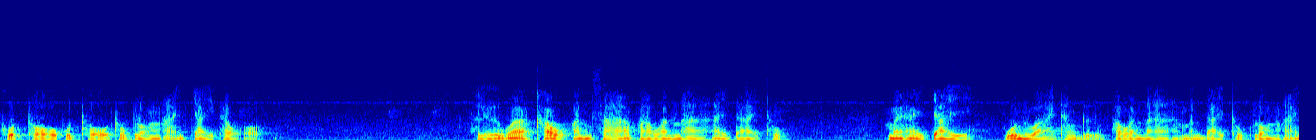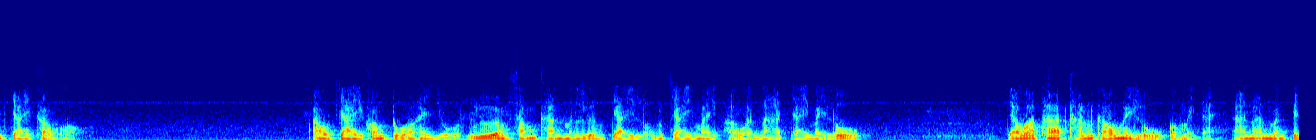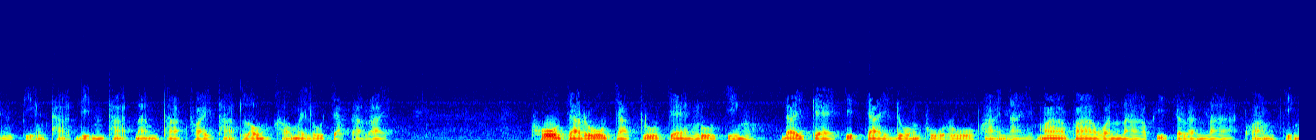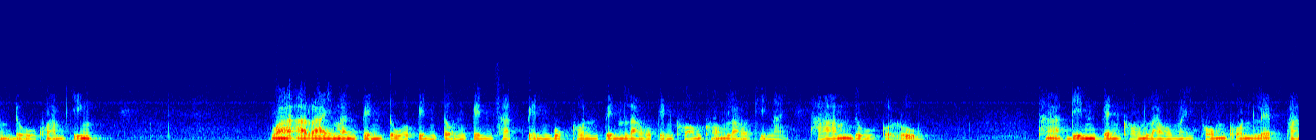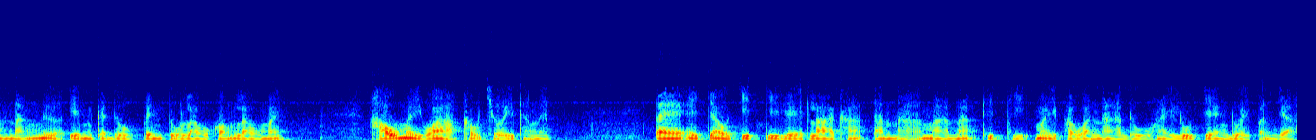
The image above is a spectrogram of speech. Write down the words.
พุทโธพุทโธทุกลมหายใจเข้าออก หรือว่าเข้าพรรษาภาวนาให้ได้ทุก ไม่ให้ใจวุ่นวายทางอื่น ภาวนามันได้ทุกลมหายใจเข้าออก เอาใจของตัวให้อยู่ เรื่องสำคัญมันเรื่องใจหลงใจไม่ภาวนาใจไม่รู้จะว่าธาตุขันเขาไม่รู้ก็ไม่ได้ อันนั้นมันเป็นเพียงธาตุดินธาตุน้ำธาตุไฟธาตุลมเขาไม่รู้จักอะไร ผู้จะรู้จักรู้แจ้งรู้จริง ได้แก่จิตใจดวงผู้รู้ภายใน มาภาวนาพิจารณาความจริงดูความจริง ว่าอะไรมันเป็นตัวเป็นตนเป็นสัตว์เป็นบุคคลเป็นเราเป็นของของเราที่ไหน ถามดูก็รู้ ธาตุดินเป็นของเราไหม ผมขนเล็บพันหนังเนื้อเอ็นกระดูกเป็นตัวเราของเราไหม เขาไม่ว่าเขาเฉยทางนั้น แต่ไอ้เจ้าจิตกิเลสราคะตัณหามานะทิฏฐิไม่ภาวนาดูให้รู้แจ้งด้วยปัญญา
